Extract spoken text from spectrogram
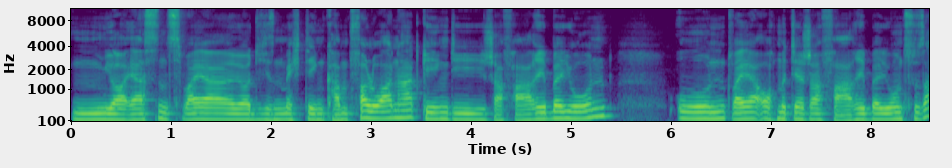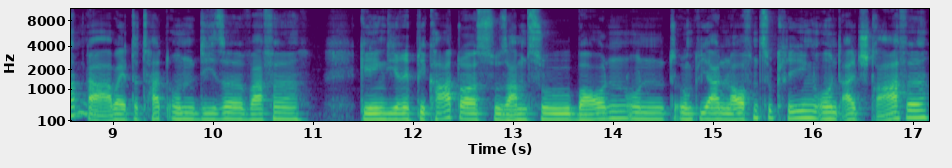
Hm, ja, erstens, weil er ja diesen mächtigen Kampf verloren hat gegen die Jafar-Rebellion. Und weil er auch mit der Jafar-Rebellion zusammengearbeitet hat, um diese Waffe gegen die Replikators zusammenzubauen und irgendwie an Laufen zu kriegen. Und als Strafe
